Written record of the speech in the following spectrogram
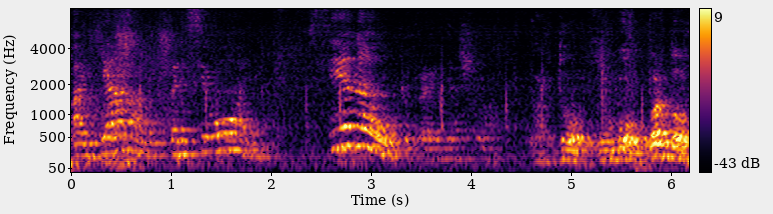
А я в пансіоні всі науки произошла. Пардон, ей-богу, пардон.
